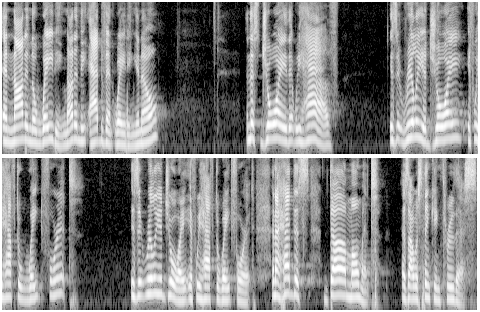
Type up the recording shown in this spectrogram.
and not in the waiting, not in the Advent waiting, you know? And this joy that we have, is it really a joy if we have to wait for it? Is it really a joy if we have to wait for it? And I had this duh moment as I was thinking through this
